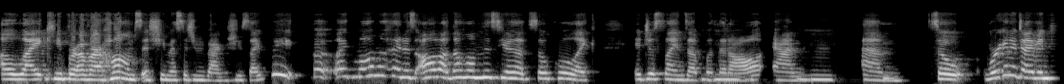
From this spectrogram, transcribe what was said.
a light keeper of our homes. And she messaged me back and she's like, wait, but like mamahood is all about the home this year. That's so cool. Like it just lines up with mm-hmm. it all. And mm-hmm. um, so we're going to dive into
